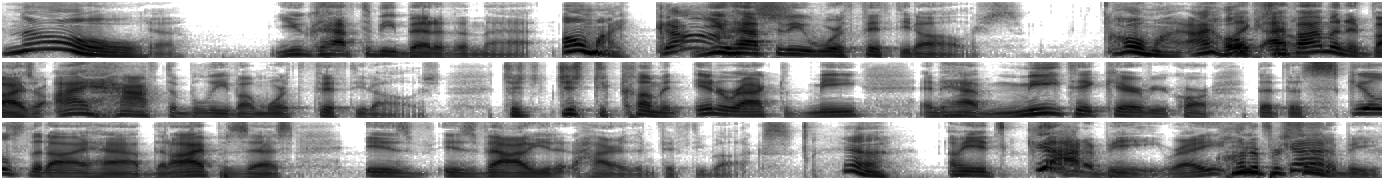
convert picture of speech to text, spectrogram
No. Yeah, you have to be better than that. Oh my god. You have to be worth fifty dollars. Oh my, I hope Like so. if I'm an advisor, I have to believe I'm worth fifty dollars to just to come and interact with me and have me take care of your car. That the skills that I have, that I possess, is is valued at higher than fifty bucks. yeah. I mean, it's gotta be right. Hundred It's gotta be.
